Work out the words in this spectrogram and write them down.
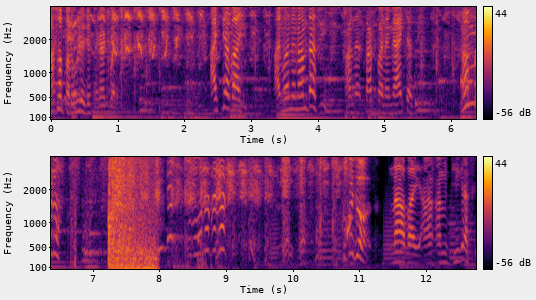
গাছের তার উড়ে গেছে একবারে। আচ্ছা ভাই আমি অনেক নামতাছি আমি থাকবেন আমি আইতাছি কইছ? না ভাই আমি ঠিক আছে।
